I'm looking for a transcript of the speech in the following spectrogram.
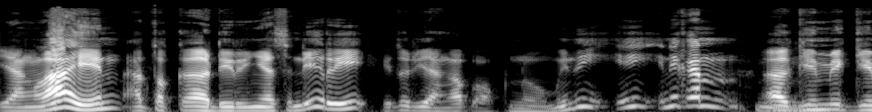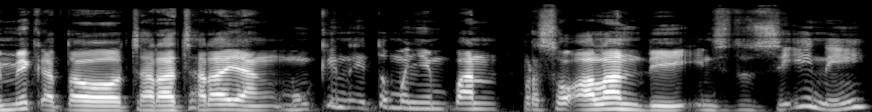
yang lain atau ke dirinya sendiri itu dianggap oknum. Ini ini, ini kan hmm. gimmick-gimmick atau cara-cara yang mungkin itu menyimpan persoalan di institusi ini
